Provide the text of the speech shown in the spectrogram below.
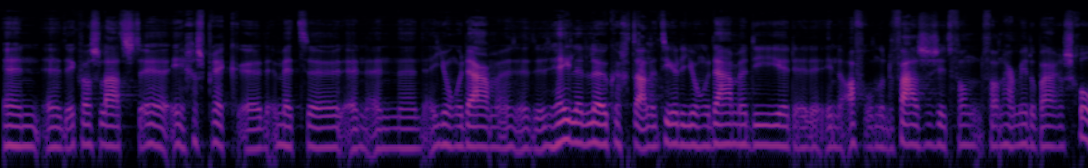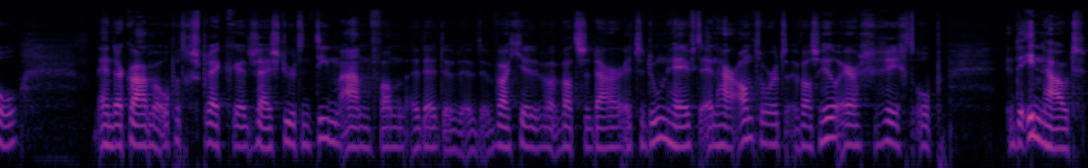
En ik was laatst in gesprek met een, een, jonge dame, een hele leuke, getalenteerde jonge dame, die in de afrondende fase zit van, van haar middelbare school. En daar kwamen op het gesprek, uh, zij stuurt een team aan van de, wat, je, wat ze daar te doen heeft. En haar antwoord was heel erg gericht op de inhoud.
